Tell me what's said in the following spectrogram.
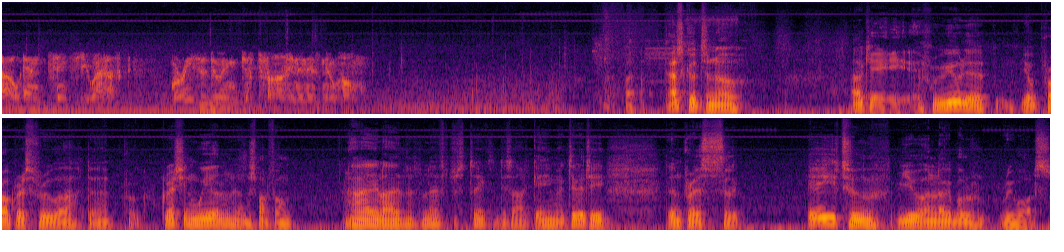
Oh, and since you asked, Maurice is doing just fine in his new home. Well, that's good to know. Okay, review the your progress through uh, the progression wheel on the smartphone. Highlight left stick, the desired game activity, then press select A to view unlockable rewards.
